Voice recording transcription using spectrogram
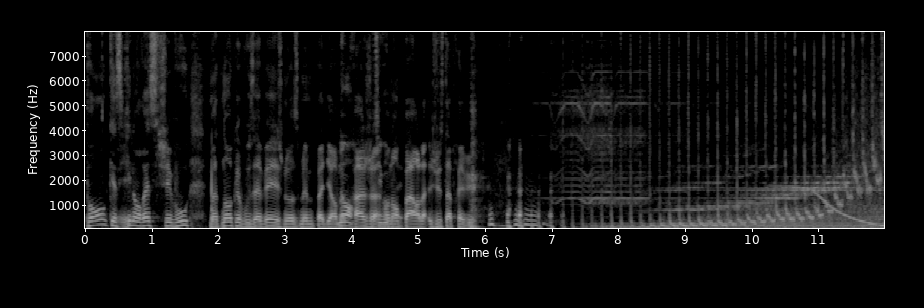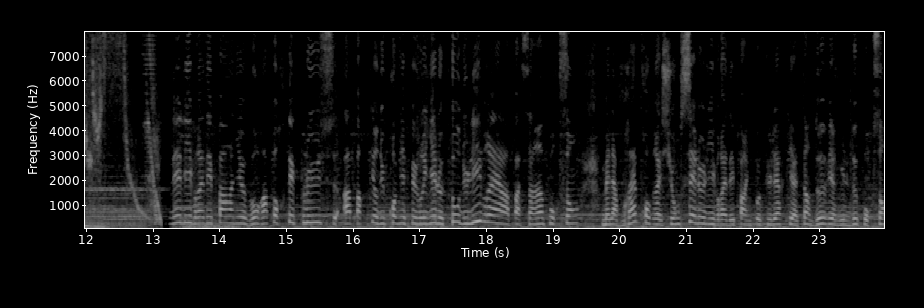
Pan. Qu'est-ce Oui. qu'il en reste chez vous maintenant que vous avez, je n'ose même pas dire Non, votre âge, on en parle juste après vue. Les livrets d'épargne vont rapporter plus. À partir du 1er février, le taux du livret A passe à 1%. Mais la vraie progression, c'est le livret d'épargne populaire qui atteint 2,2%.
